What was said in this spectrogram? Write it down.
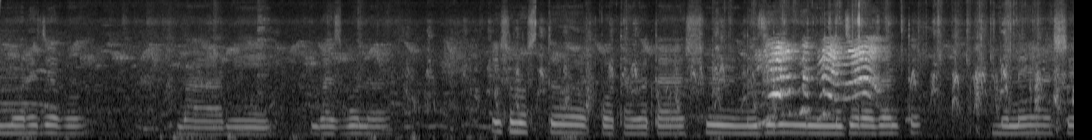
মরে যাব। বা আমি বাঁচব না। এই সমস্ত কথাবার্তা নিজেরই নিজের অজান্তে মনে আসে।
